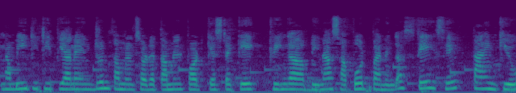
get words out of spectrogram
நம்ம இடிடிபியான என்றும் தமிழ்ஸோட தமிழ் பாட்காஸ்ட்டை கேட்குறீங்க அப்படின்னா சப்போர்ட் பண்ணுங்கள் ஸ்டே சேஃப் தேங்க்யூ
